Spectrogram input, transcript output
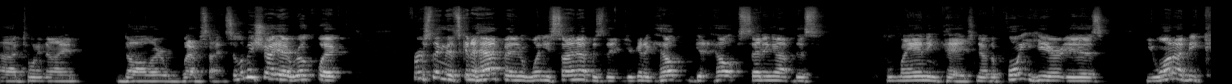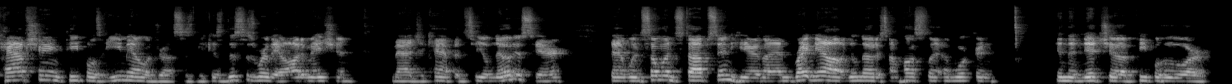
uh, $29 website. So let me show you real quick. First thing that's going to happen when you sign up is that you're going to help get help setting up this landing page. Now the point here is you want to be capturing people's email addresses because this is where the automation magic happens. So you'll notice here that when someone stops in here, and right now you'll notice I'm hustling, I'm working in the niche of people who are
